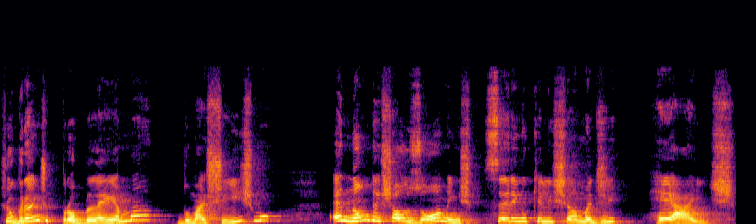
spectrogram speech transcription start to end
que o grande problema do machismo é não deixar os homens serem o que ele chama de reais.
